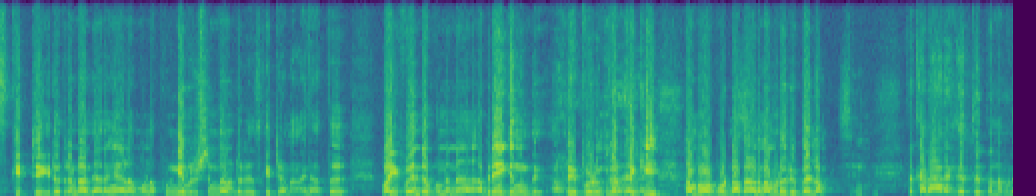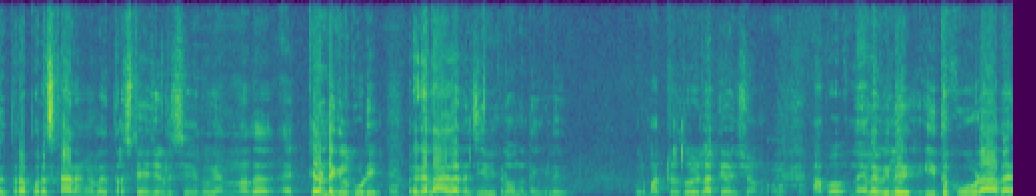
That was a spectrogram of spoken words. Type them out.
സ്കിറ്റ് ഇരുപത്തിരണ്ടാം തീയതി ഇറങ്ങാൻ പോണ പുണ്യപുരുഷൻ എന്ന് പറഞ്ഞൊരു സ്കിറ്റാണ് അതിനകത്ത് വൈഫ് എന്റെ ഒപ്പം തന്നെ അഭിനയിക്കുന്നുണ്ട്. അവരെപ്പോഴും കഥയ്ക്ക് നമ്മുടെ ഒപ്പം അതാണ് നമ്മുടെ ഒരു ബലം. ഇപ്പൊ കലാരംഗത്ത് ഇപ്പൊ നമ്മൾ ഇത്ര പുരസ്കാരങ്ങൾ ഇത്ര സ്റ്റേജുകൾ ചെയ്തു എന്നത് ഒക്കെ ഉണ്ടെങ്കിൽ കൂടി ഒരു കലാകാരൻ ജീവിക്കണമെന്നുണ്ടെങ്കിൽ ഒരു മറ്റൊരു തൊഴിൽ അത്യാവശ്യമാണ്. അപ്പോൾ നിലവിൽ ഇത് കൂടാതെ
